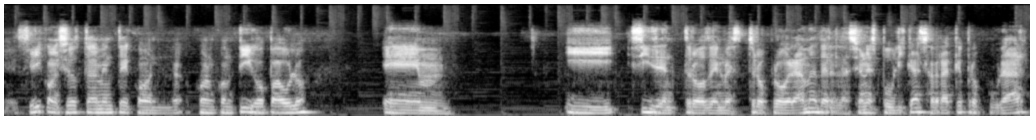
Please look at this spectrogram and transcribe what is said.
Eh, sí, coincido totalmente con, contigo, Paulo. Em, y sí, dentro de nuestro programa de relaciones públicas habrá que procurar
